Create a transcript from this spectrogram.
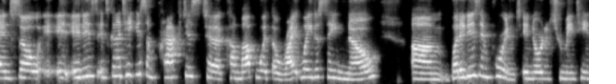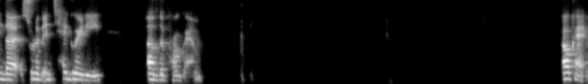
And so it, it is, it's gonna take you some practice to come up with the right way to say no, um, but it is important in order to maintain the sort of integrity of the program. Okay,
